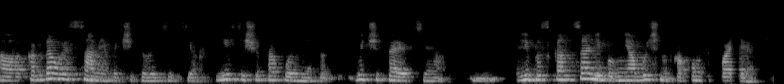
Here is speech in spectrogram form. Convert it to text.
А, когда вы сами вычитываете текст, есть еще такой метод. Вы читаете либо с конца, либо в необычном каком-то порядке.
